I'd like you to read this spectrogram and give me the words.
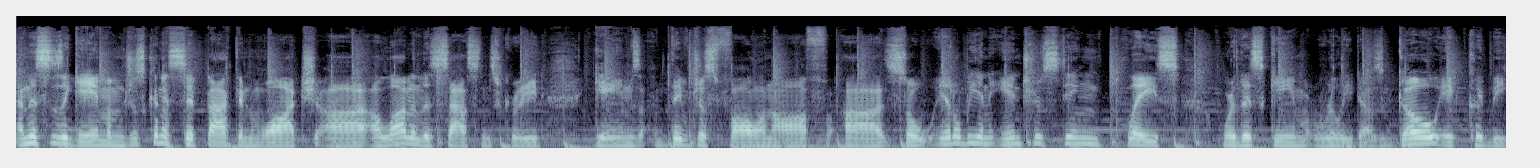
And this is a game I'm just gonna sit back and watch. Uh, a lot of the Assassin's Creed games they've just fallen off. Uh, so it'll be an interesting place where this game really does go. It could be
